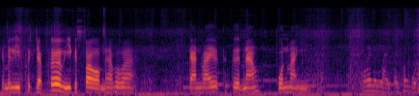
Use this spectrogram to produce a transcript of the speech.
จะไม่รีบจะเพิ่มอีกกระสอบนะคะ เพราะว่าการไว้ถ้าเกิดน้ำฝนมาอีกก็ให้มันไหลไปข้างบน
